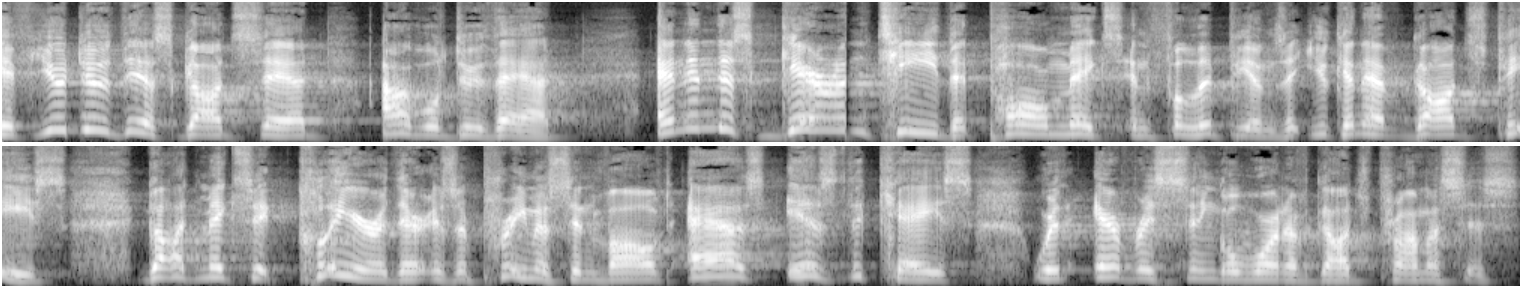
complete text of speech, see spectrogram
If you do this, God said, I will do that. And in this guarantee that Paul makes in Philippians that you can have God's peace, God makes it clear there is a premise involved, as is the case with every single one of God's promises.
